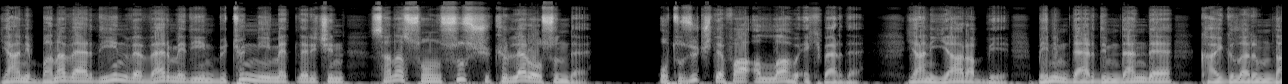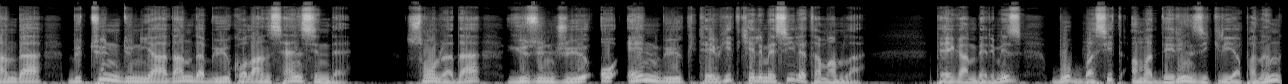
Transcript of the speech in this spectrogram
Yani bana verdiğin ve vermediğin bütün nimetler için sana sonsuz şükürler olsun de. 33 defa Allahu Ekber de. Yani Ya Rabbi benim derdimden de, kaygılarımdan da, bütün dünyadan da büyük olan sensin de. Sonra da yüzüncüyü o en büyük tevhid kelimesiyle tamamla. Peygamberimiz bu basit ama derin zikri yapanın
